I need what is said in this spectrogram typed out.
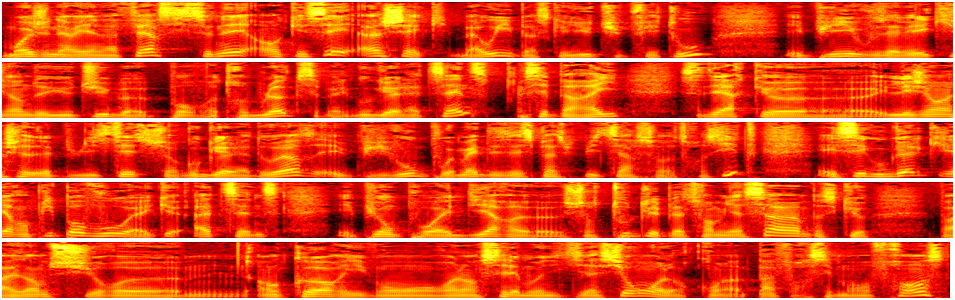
Moi, je n'ai rien à faire si ce n'est encaisser un chèque. Bah oui, parce que YouTube fait tout. Et puis vous avez l'équivalent de YouTube pour votre blog, ça s'appelle Google AdSense. C'est pareil, c'est-à-dire que euh, les gens achètent de la publicité sur Google AdWords, et puis vous, pouvez mettre des espaces publicitaires sur votre site, et c'est Google qui les remplit pour vous avec AdSense. Et puis on pourrait le dire euh, sur toutes les plateformes, il y a ça, hein, parce que par exemple sur euh, encore, ils vont relancer la monétisation, alors qu'on n'a pas forcément en France.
